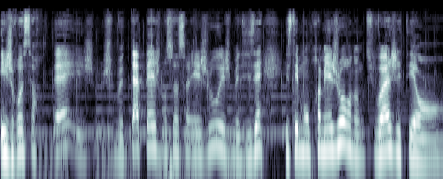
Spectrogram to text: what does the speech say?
Et je ressortais et je, je me tapais, je me souviens sur les joues et je me disais, et c'était mon premier jour, donc tu vois, j'étais en,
